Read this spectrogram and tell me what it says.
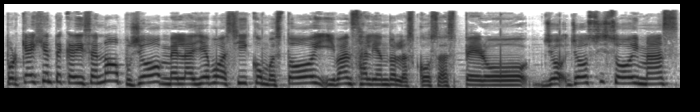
Porque hay gente que dice, no, pues yo me la llevo así como estoy y van saliendo las cosas, pero yo, yo sí soy más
